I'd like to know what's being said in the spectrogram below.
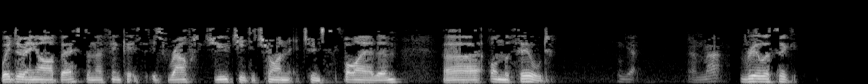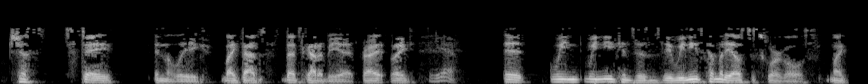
we're doing our best, and I think it's it's Ralph's duty to try and to inspire them uh, on the field. Yeah, and Matt, realistic, just stay in the league. Like that's that's got to be it, right? Like Yeah. it we we need consistency. We need somebody else to score goals. Like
